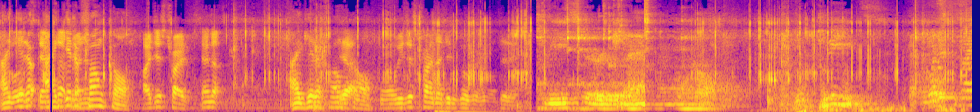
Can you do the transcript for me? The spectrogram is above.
I Go get and a, up, get a phone call. I just tried. Stand up. I get a phone yeah. call. Well, we just tried. That didn't go very well, did it? Please, sir, can I have my phone call? Please. What is my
